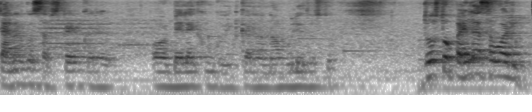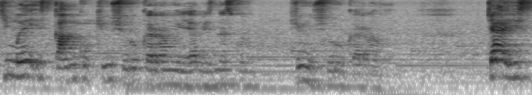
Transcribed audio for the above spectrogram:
चैनल को सब्सक्राइब करें और बेल आइकन को हिट करना ना भूलें दोस्तों। दोस्तों, पहला सवाल कि मैं इस काम को क्यों शुरू कर रहा हूँ या बिज़नेस को क्यों शुरू कर रहा हूँ? क्या इस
